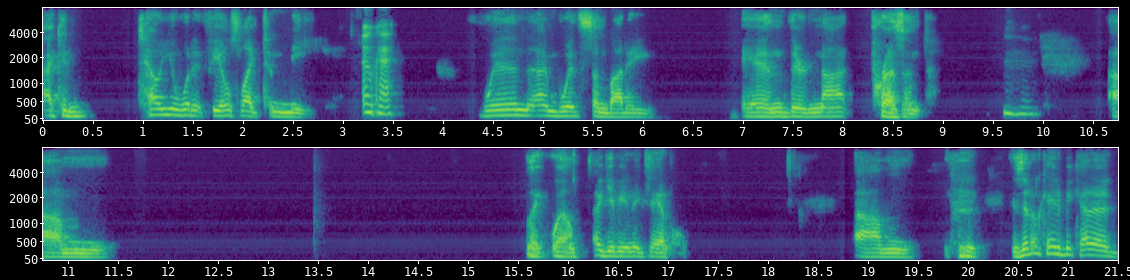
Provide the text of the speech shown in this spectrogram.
I can tell you what it feels like to me. Okay. When I'm with somebody and they're not present. Mm-hmm. Um, like, well, I'll give you an example. Um, is it okay to be kind of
